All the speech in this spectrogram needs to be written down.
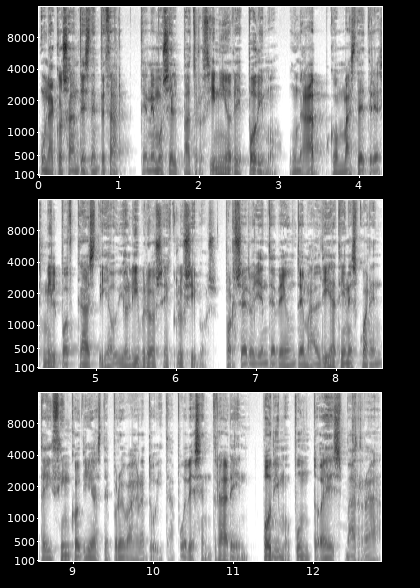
Una cosa antes de empezar, tenemos el patrocinio de Podimo, una app con más de 3.000 podcasts y audiolibros exclusivos. Por ser oyente de un tema al día tienes 45 días de prueba gratuita. Puedes entrar en podimo.es barra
